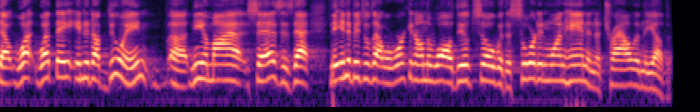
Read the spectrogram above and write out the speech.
that what, what they ended up doing, uh, Nehemiah says, is that the individuals that were working on the wall did so with a sword in one hand and a trowel in the other.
